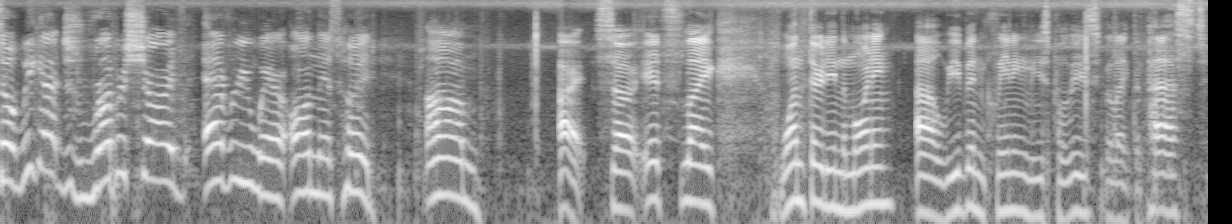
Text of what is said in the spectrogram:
so we got just rubber shards everywhere on this hood. Um Alright, so it's like 1.30 in the morning. Uh we've been cleaning these pulleys for like the past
